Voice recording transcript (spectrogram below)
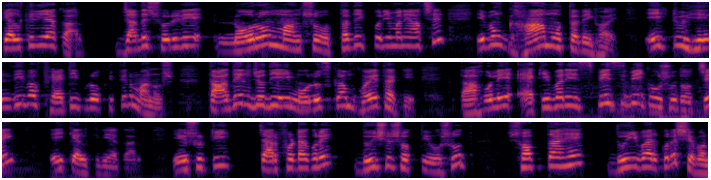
ক্যালকেরিয়া কার্ব যাদের শরীরে নরম মাংস অত্যাধিক পরিমাণে আছে এবং ঘাম অত্যাধিক হয়, একটু হেলদি বা ফ্যাটি প্রকৃতির মানুষ। তাদের যদি এই মলুস্কাম হয়ে থাকে, তাহলে একেবারে স্পেসিফিক ওষুধ হচ্ছে এই ক্যালকেরিয়া এই ওষুধটি চার ফোঁটা করে দুইশো শক্তি ওষুধ সপ্তাহে দুইবার করে সেবন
